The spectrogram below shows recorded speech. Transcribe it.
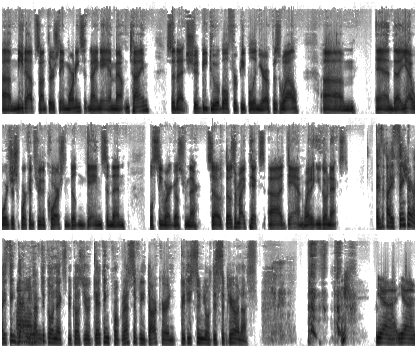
uh, meetups on Thursday mornings at 9 a.m. Mountain Time. So that should be doable for people in Europe as well. Um, and uh, yeah, we're just working through the course and building games, and then we'll see where it goes from there. So those are my picks. Uh, Dan, why don't you go next? I, I think sure. I think Dan, um, you have um, to go next because you're getting progressively darker, and pretty soon you'll disappear on us. yeah, yeah.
